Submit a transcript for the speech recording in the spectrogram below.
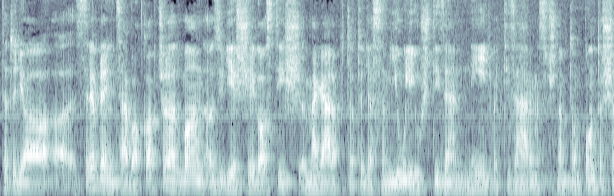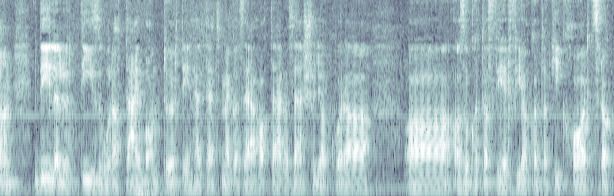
Tehát, hogy a, a Srebrenicával kapcsolatban az ügyészség azt is megállapított, hogy azt hiszem július 14 vagy 13, ezt most nem tudom pontosan, délelőtt 10 óra tájban történhetett meg az elhatározás, hogy akkor a, a, azokat a férfiakat, akik harcra,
